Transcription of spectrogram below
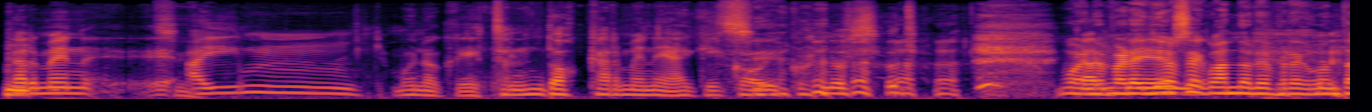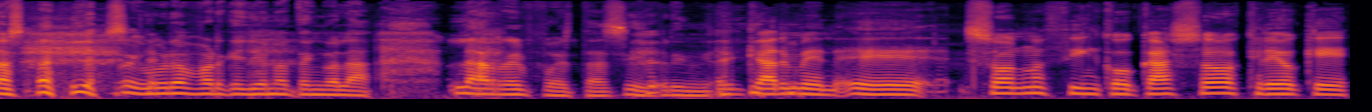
Carmen, eh, hay, mm, bueno, que están dos Cármenes aquí con, nosotros. bueno, pero yo sé cuando le preguntas a ella, seguro, porque yo no tengo la, la respuesta. Sí, eh, Carmen, eh, son cinco casos, creo que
